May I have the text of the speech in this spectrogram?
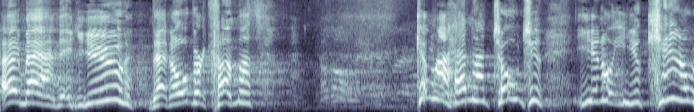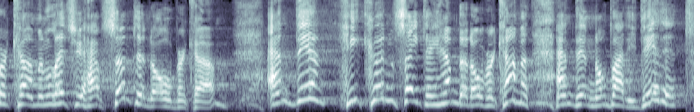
Amen. You that overcometh. Come on, hadn't I told you? You know, you can't overcome unless you have something to overcome. And then he couldn't say to him that overcometh, and then nobody did it.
